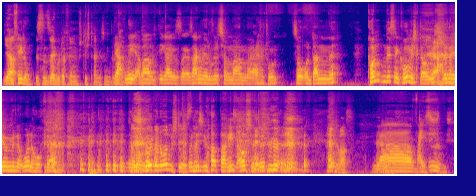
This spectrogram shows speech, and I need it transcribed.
Ja, Empfehlung. ist ein sehr guter Film. Stichtag ist ein guter Ja, Film. nee, aber egal, sa- sagen wir, du willst schon immer einen Eiffelturm. So, und dann, ne? Kommt ein bisschen komisch, glaube ich, Ja. wenn da jemand mit einer Urne hochfährt Das ist blöd, wenn du unten stehst, und ne? dich über Paris ausschüttet. Hätte was. Ja, weiß ich nicht.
